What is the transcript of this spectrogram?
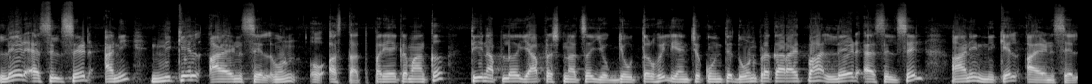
लेड ॲसिल सेड आणि निकेल आयर्न सेल म्हणून असतात. पर्याय क्रमांक तीन आपलं या प्रश्नाचं योग्य उत्तर होईल. यांचे कोणते दोन प्रकार आहेत पहा. लेड ॲसिल सेल आणि निकेल आयर्न सेल.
